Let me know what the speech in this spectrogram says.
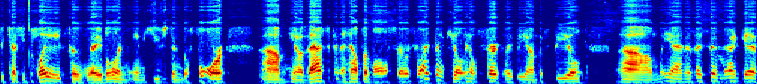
because he played for Vrabel and in Houston before, um, you know, that's going to help him also. So I think he'll he'll certainly be on the field. Um, yeah, and as I say, my guess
